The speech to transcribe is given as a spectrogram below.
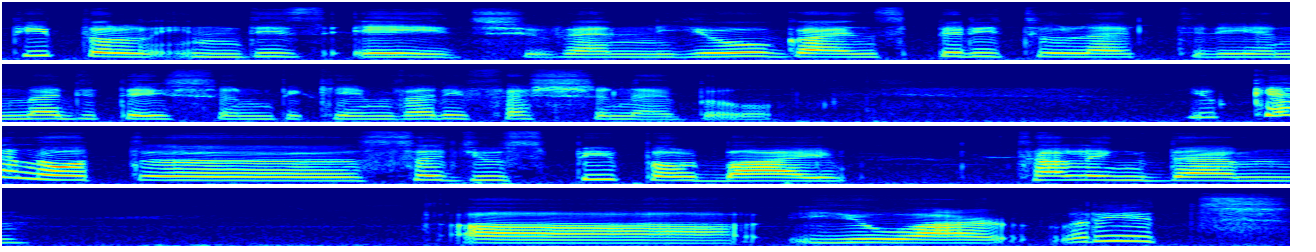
people in this age when yoga and spirituality and meditation became very fashionable. You cannot uh, seduce people by telling them uh, you are rich,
